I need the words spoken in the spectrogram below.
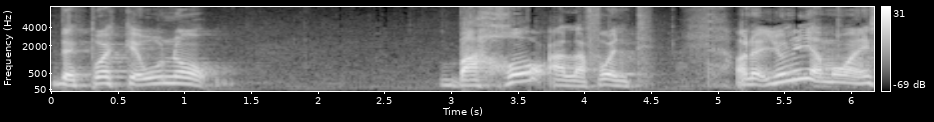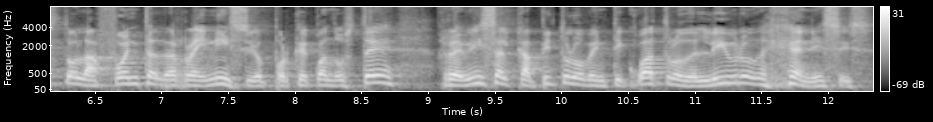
después que uno bajó a la fuente. Ahora, yo le llamo a esto la fuente de reinicio, porque cuando usted revisa el capítulo 24 del libro de Génesis,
